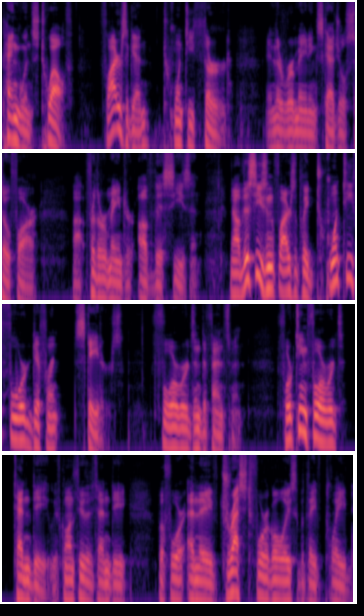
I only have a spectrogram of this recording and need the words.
Penguins, 12th. Flyers, again, 23rd in their remaining schedule so far uh, for the remainder of this season. Now, this season, Flyers have played 24 different skaters, forwards and defensemen. 14 forwards, 10D. We've gone through the 10D before, and they've dressed four goalies, but they've played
